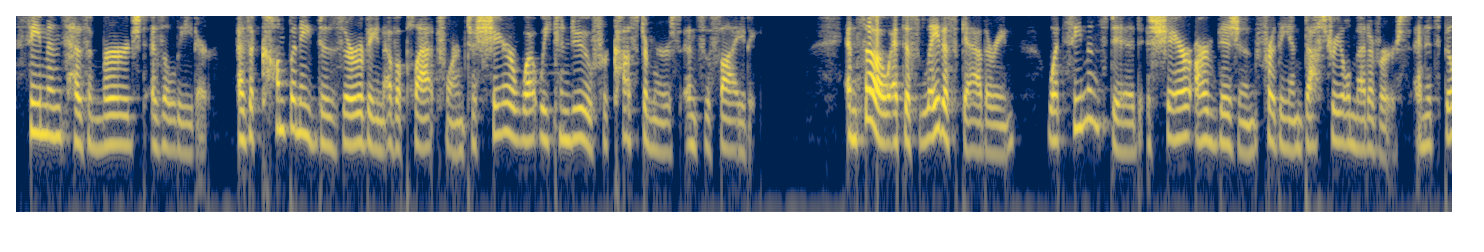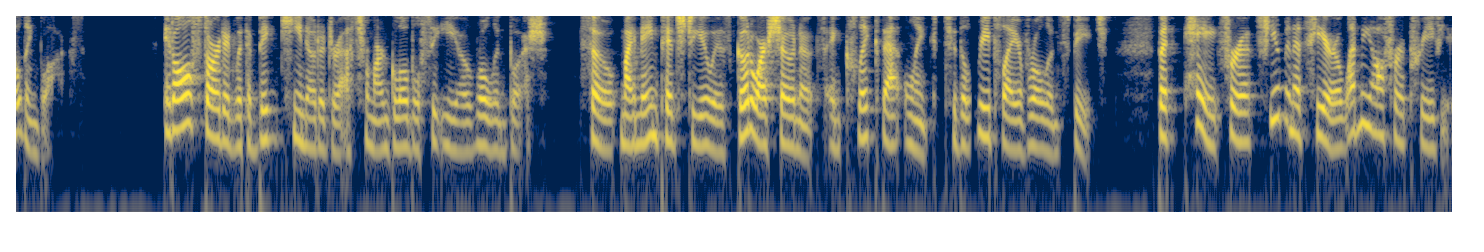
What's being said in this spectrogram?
Siemens has emerged as a leader, as a company deserving of a platform to share what we can do for customers and society. And so, at this latest gathering, what Siemens did is share our vision for the industrial metaverse and its building blocks. It all started with a big keynote address from our global CEO, Roland Busch. So, my main pitch to you is go to our show notes and click that link to the replay of Roland's speech. But hey, for a few minutes here, let me offer a preview.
